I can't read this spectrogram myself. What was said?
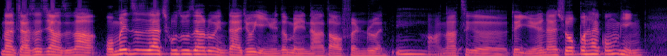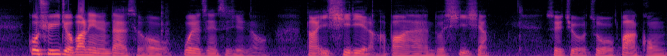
那假设这样子，那我们一直是在出租这个录影带，就演员都没拿到分润，嗯，啊，那这个对演员来说不太公平。过去一九八零年代的时候，为了这件事情哦，当然一系列了，包含还很多细项，所以就有做罢工。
